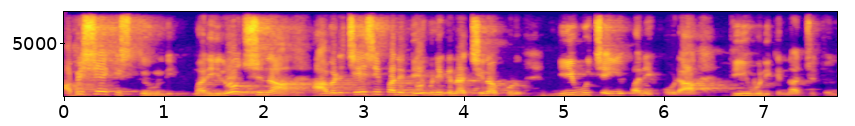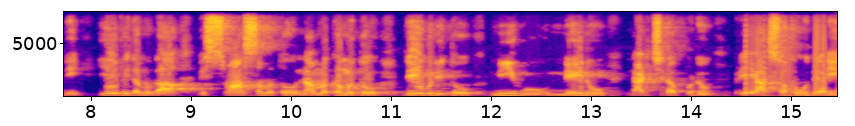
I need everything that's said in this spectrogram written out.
అభిషేకిస్తూ ఉంది. మరి ఈ రోజున ఆవిడ చేసే పని దేవునికి నచ్చినప్పుడు నీవు చెయ్యి పని కూడా దేవునికి నచ్చుతుంది. ఏ విధముగా విశ్వాసముతో నమ్మకముతో దేవునితో నీవు నేను నడిచినప్పుడు ప్రియ సహోదరి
